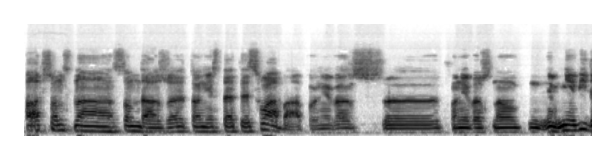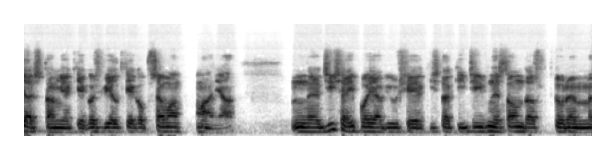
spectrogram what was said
patrząc na sondaże, to niestety słaba, ponieważ, e, ponieważ no, nie widać tam jakiegoś wielkiego przełamania. Mm, dzisiaj pojawił się jakiś taki dziwny sondaż, w którym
